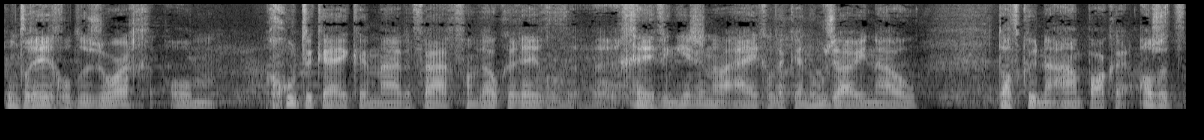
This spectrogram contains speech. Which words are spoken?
ontregelde zorg, om goed te kijken naar de vraag van welke regelgeving is er nou eigenlijk en hoe zou je nou dat kunnen aanpakken. Als het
